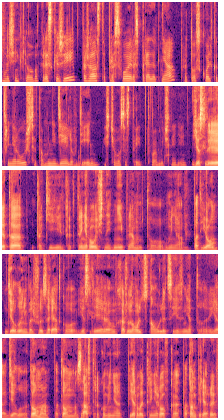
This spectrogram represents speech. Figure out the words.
Очень клево. Расскажи, пожалуйста, про свой распорядок дня, про то, сколько тренируешься там в неделю, в день, из чего состоит твой обычный день. Если это такие, как тренировочные дни, прям, то у меня подъем, делаю небольшую зарядку. Если выхожу на улицу, на улице, если нет, то я делаю дома. Потом завтрак у меня, первая тренировка, потом перерыв.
